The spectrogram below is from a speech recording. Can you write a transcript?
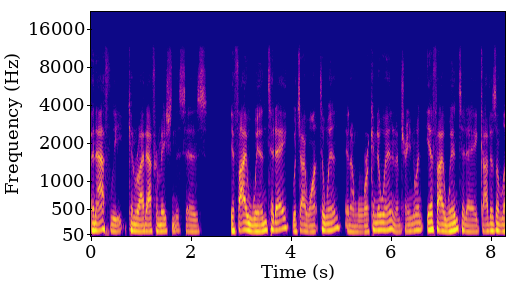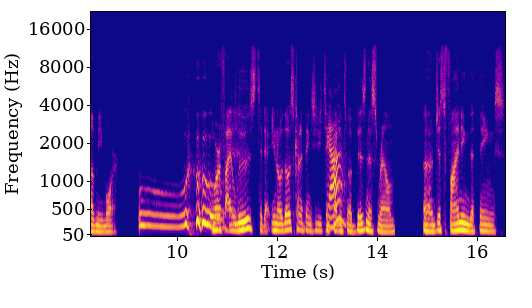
an athlete can write affirmation that says, if I win today, which I want to win and I'm working to win and I'm training to win, if I win today, God doesn't love me more. Ooh. Or if I lose today, you know, those kind of things. You take yeah. that into a business realm, uh, just finding the things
